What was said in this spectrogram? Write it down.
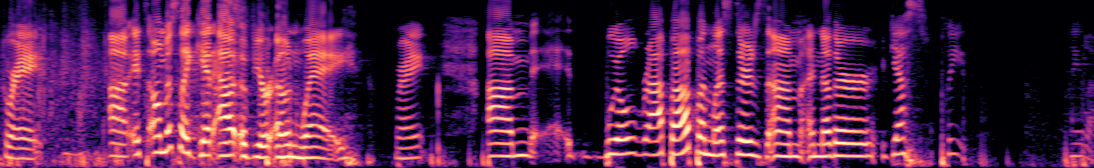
great uh, it's almost like get out of your own way right um, we'll wrap up unless there's um, another yes please layla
